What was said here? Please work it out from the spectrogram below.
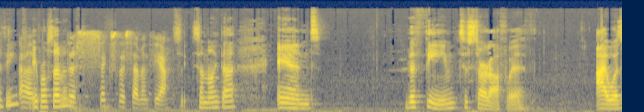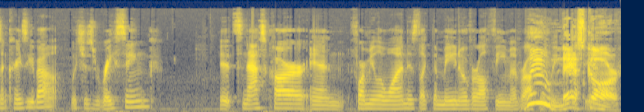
I think uh, April seventh. The sixth, the seventh, yeah, something like that. And the theme to start off with, I wasn't crazy about, which is racing. It's NASCAR and Formula One is like the main overall theme of Rocket Woo, League NASCAR.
